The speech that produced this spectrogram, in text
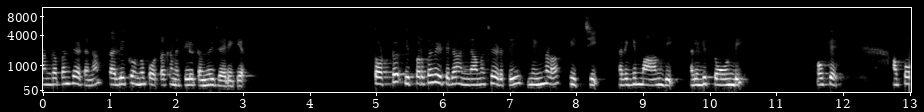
തങ്കപ്പൻ ചേട്ടനെ തല്ലിക്കൊന്ന് പൊട്ടക്കിണറ്റിലിട്ടെന്ന് വിചാരിക്കുക തൊട്ട് ഇപ്പുറത്തെ വീട്ടിലെ അന്നാമച്ചെടുത്തി നിങ്ങളെ പിച്ചി അല്ലെങ്കിൽ മാന്തി അല്ലെങ്കിൽ തോണ്ടി. ഓക്കെ. അപ്പോ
